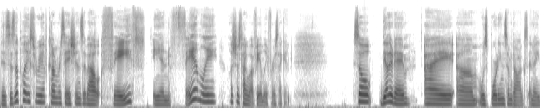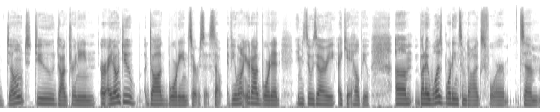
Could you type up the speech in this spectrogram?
This is a place where we have conversations about faith and family. Let's just talk about family for a second. So, the other day, I um, was boarding some dogs, and I don't do dog training or I don't do dog boarding services. So, if you want your dog boarded, I'm so sorry, I can't help you. Um, but I was boarding some dogs for some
